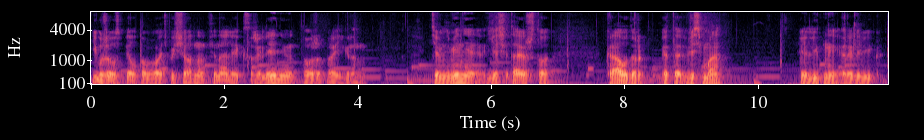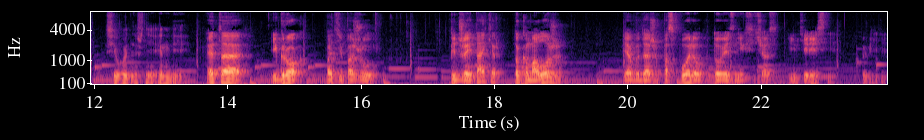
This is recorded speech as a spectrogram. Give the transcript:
и уже успел побывать в еще одном финале, к сожалению, тоже проигранном. Тем не менее, я считаю, что Краудер – это весьма элитный ролевик сегодняшней NBA. Это игрок по типажу Пиджей Такер, только моложе, я бы даже поспорил, кто из них сейчас интереснее выглядит.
